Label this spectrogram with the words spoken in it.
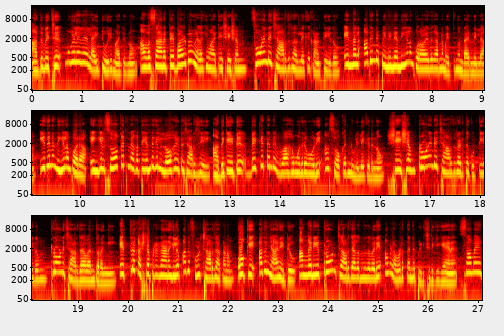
അത് വെച്ച് മുകളിലെ ലൈറ്റ് ഊരി മാറ്റുന്നു. അവസാനത്തെ ബൾബ് ഇളക്കി മാറ്റിയ ശേഷം ഫോണിന്റെ ചാർജർ അതിലേക്ക് കണക്ട് ചെയ്തു. എന്നാൽ അതിന്റെ പിന്നിന്റെ നീളം കുറവായത് കാരണം എത്തുന്നുണ്ടായിരുന്നില്ല ഇതിന് നീളം പോരാ. എങ്കിൽ സോക്കറ്റിനകത്ത് എന്തെങ്കിലും ലോഹയിട്ട് ചാർജ് ചെയ് അത് കേട്ട് ബെക്കി തന്റെ വിവാഹമോതിരം ആ സോക്കറ്റിനുള്ളിലേക്ക് ഇടുന്നു. ശേഷം ട്രോണിന്റെ ചാർജർ എടുത്ത് കുത്തിയതും ട്രോൺ ചാർജ് ആവാനും തുടങ്ങി. എത്ര കഷ്ടപ്പെട്ടിട്ടാണെങ്കിലും അത് ഫുൾ ചാർജ് ആക്കണം. ഓക്കെ അത് ഞാൻ ഏറ്റു. അങ്ങനെ ട്രോൺ ചാർജ് ആകുന്നത് വരെ അവൾ അവിടെ തന്നെ പിടിച്ചിരിക്കുകയാണ്. സമയം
